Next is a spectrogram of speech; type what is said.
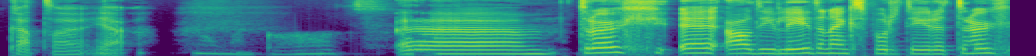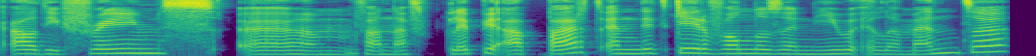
katten, ja. Oh my god. Ehm, terug, eh, al die leden exporteren terug, al die frames ehm, van dat clipje apart. En dit keer vonden ze nieuwe elementen.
